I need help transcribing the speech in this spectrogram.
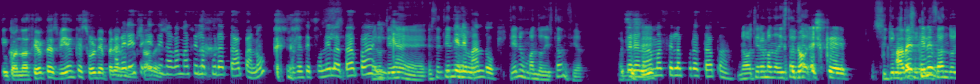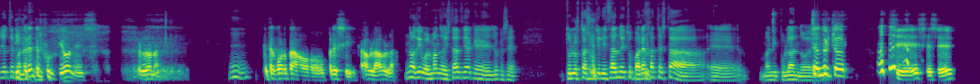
Y cuando aciertes bien, que suele A premio, ver, ese, ese ¿sabes? nada más es la pura tapa, ¿no? O sea, se pone la tapa Pero y ya. tiene, este tiene, Tiene mando. tiene un mando a distancia. Pero sí. nada más es la pura tapa. No, tiene el mando a distancia. No, es que Si tú lo a estás ver, tiene utilizando, yo te diferentes manejo. funciones. Perdona, Mm. que te ha cortado Presi. Habla, habla. No, digo el mando a distancia que yo qué sé. Tú lo estás utilizando y tu pareja te está eh, manipulando el. Sí, sí, sí.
